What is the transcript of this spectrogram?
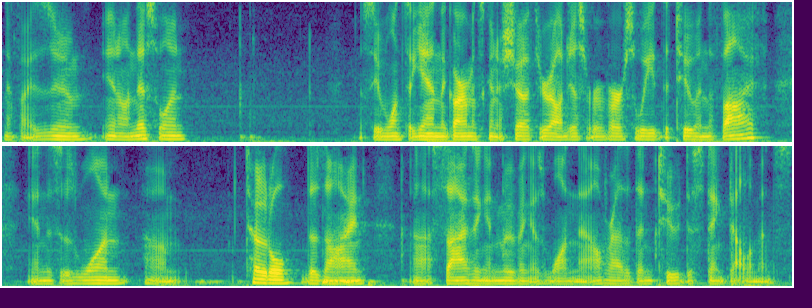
and if I zoom in on this one you'll see once again the garment's going to show through. I'll just reverse weed the 2 and the 5 and this is one um, total design uh, sizing and moving as one now rather than two distinct elements.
